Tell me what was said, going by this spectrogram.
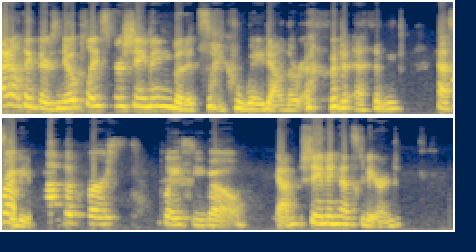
I don't think there's no place for shaming, but it's like way down the road and has to be. Not the first place you go. Yeah, shaming has to be earned.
